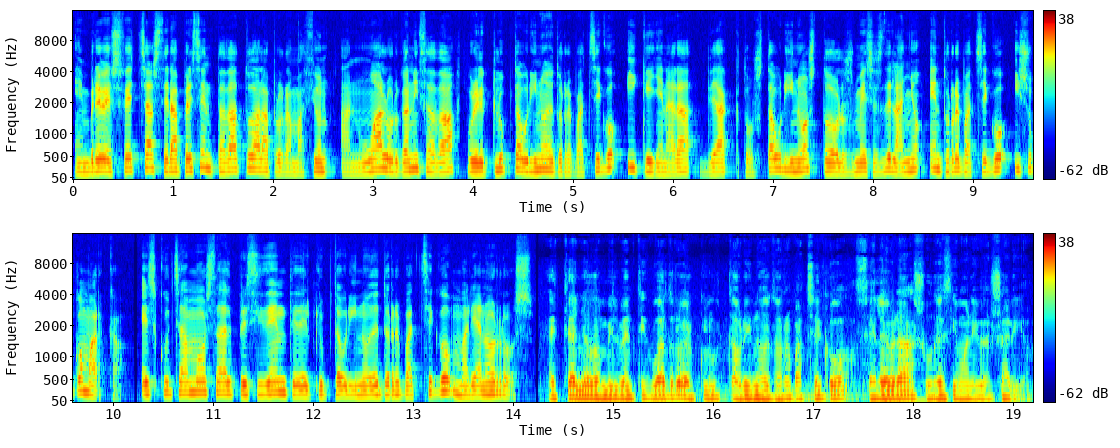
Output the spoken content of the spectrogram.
En breves fechas será presentada toda la programación anual organizada por el Club Taurino de Torre Pacheco y que llenará de actos taurinos todos los meses del año en Torre Pacheco y su comarca. Escuchamos al presidente del Club Taurino de Torre Pacheco, Mariano Ross. Este año 2024 el Club Taurino de Torre Pacheco celebra su décimo aniversario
